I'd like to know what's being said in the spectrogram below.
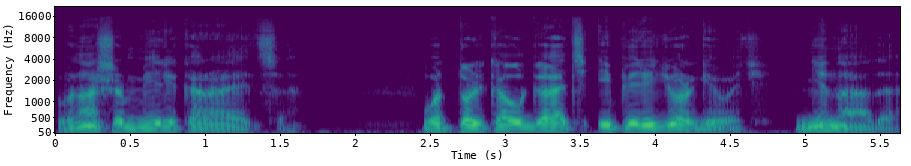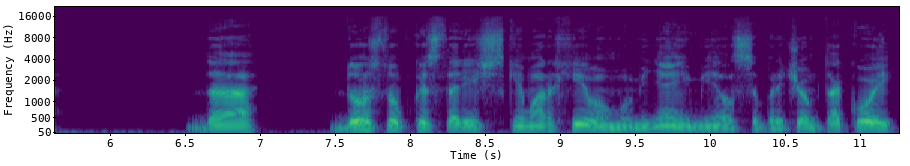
в нашем мире карается. Вот только лгать и передергивать не надо. Да, доступ к историческим архивам у меня имелся, причем такой,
